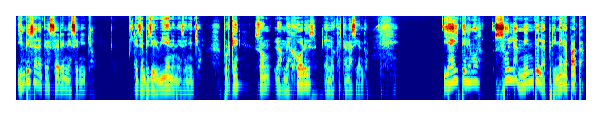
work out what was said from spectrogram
y empiezan a crecer en ese nicho. Y se a ir bien en ese nicho. ¿Por qué? Son los mejores en lo que están haciendo. Y ahí tenemos solamente la primera pata,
